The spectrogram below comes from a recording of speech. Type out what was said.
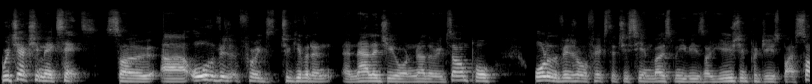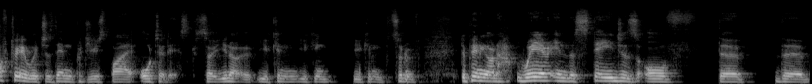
which actually makes sense. So uh, all the visual, for to give it an analogy or another example, all of the visual effects that you see in most movies are usually produced by software, which is then produced by Autodesk. So you know you can you can you can sort of depending on where in the stages of the the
